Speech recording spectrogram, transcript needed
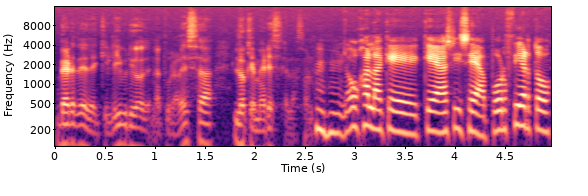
verde, de equilibrio, de naturaleza, lo que merece la zona. Ojalá que, que así sea. Por cierto,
